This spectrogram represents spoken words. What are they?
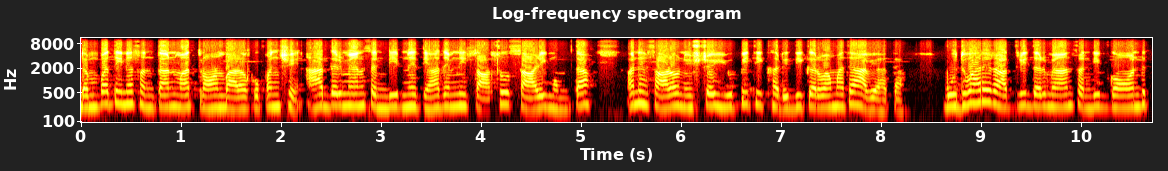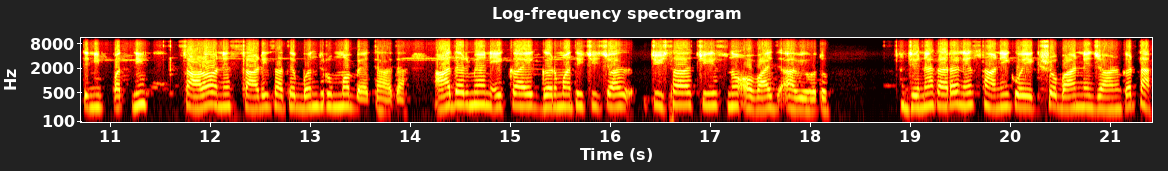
દંપતીને સંતાનમાં ત્રણ બાળકો પણ છે. આ દરમિયાન સંદીપને ત્યાં તેમની સાસુ સાળી મમતા અને સાળો નિશ્ચય યુપીથી ખરીદી કરવા માટે આવ્યા હતા. બુધવારે રાત્રિ દરમિયાન સંદીપ ગોંડ તેની પત્ની સાળો અને સાડી સાથે બંધ રૂમમાં બેઠા હતા. આ દરમિયાન એકાએક ઘરમાંથી ચીચા ચીસનો અવાજ આવ્યો હતો, જેના કારણે સ્થાનિકો એકસો બારને જાણ કરતા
